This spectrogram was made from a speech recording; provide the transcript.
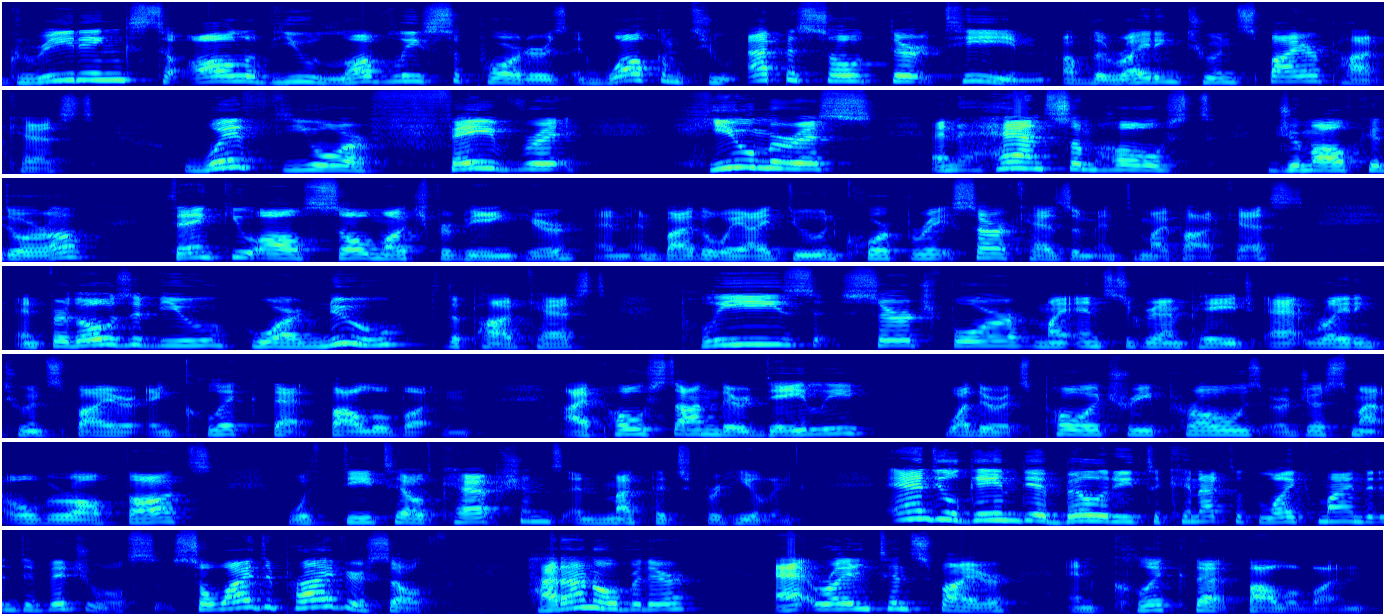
Greetings to all of you lovely supporters, and welcome to episode 13 of the Writing to Inspire podcast with your favorite humorous and handsome host, Jamal Kadora. Thank you all so much for being here. And, and by the way, I do incorporate sarcasm into my podcast. And for those of you who are new to the podcast, please search for my Instagram page at Writing to Inspire and click that follow button. I post on there daily, whether it's poetry, prose, or just my overall thoughts, with detailed captions and methods for healing. And you'll gain the ability to connect with like minded individuals. So why deprive yourself? Head on over there at Writing to Inspire and click that follow button.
